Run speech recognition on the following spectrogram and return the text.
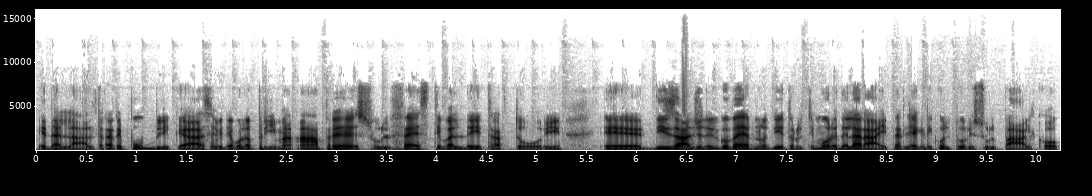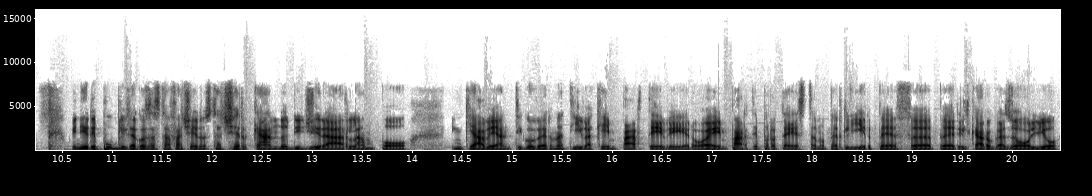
e dall'altra. Repubblica, se vediamo la prima, apre sul Festival dei Trattori. Eh, disagio del governo dietro il timore della RAI per gli agricoltori sul palco. Quindi Repubblica cosa sta facendo? Sta cercando di girarla un po' in chiave antigovernativa, che in parte è vero, eh, in parte protestano per l'IRPEF, per il caro gasolio,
